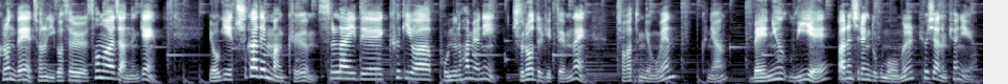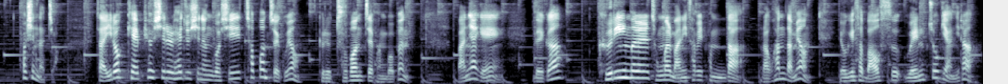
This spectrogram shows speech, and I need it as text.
그런데 저는 이것을 선호하지 않는 게 여기에 추가된 만큼 슬라이드의 크기와 보는 화면이 줄어들기 때문에 저 같은 경우엔 그냥 메뉴 위에 빠른 실행 도구 모음을 표시하는 편이에요. 훨씬 낫죠. 자 이렇게 표시를 해주시는 것이 첫 번째고요. 그리고 두 번째 방법은 만약에 내가 그림을 정말 많이 삽입한다 라고 한다면 여기서 마우스 왼쪽이 아니라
